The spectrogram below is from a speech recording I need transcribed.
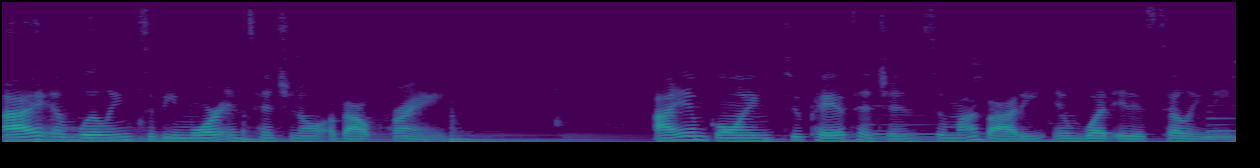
I am willing to be more intentional about praying. I am going to pay attention to my body and what it is telling me.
